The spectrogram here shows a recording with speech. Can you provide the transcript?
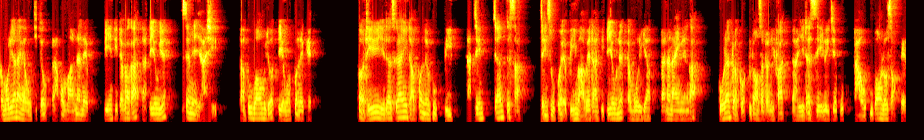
ကမ္ဘောဒီးယားနိုင်ငံကိုကြည့်တော့ဒါဟော်မာနဲ့နဲ့ပြီးရင်ဒီတစ်ဖက်ကဒါတရုတ်ရဲ့အစစ်မြင့်ရာရှိဒါပူပေါင်းပြီးတော့တရားဝင်ဖွင့်လိုက်ခဲ့ဟောဒီရေတပ်စကိုင်းဒါဖွင့်လိုက်မှုပြီးဒါကျင်းကျန်းသစ္စာကျင်းစုပွဲအပြီးမှာပဲဒါဒီတရုတ်နဲ့ကမ္ဘောဒီးယားဒါနှစ်နိုင်ငံက Golden Dragon 2025ဒါရေတပ်စီလေ့ကျင့်မှုဒါကိုပူပေါင်းလှုပ်ဆောင်ခဲ့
